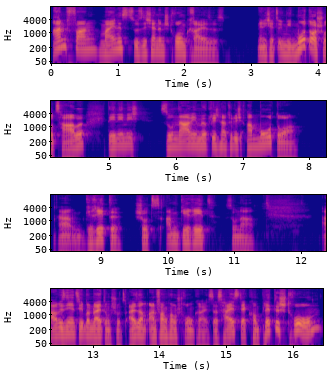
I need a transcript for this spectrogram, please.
Anfang meines zu sichernden Stromkreises. Wenn ich jetzt irgendwie einen Motorschutz habe, den nehme ich so nah wie möglich natürlich am Motor. Ja, Geräteschutz am Gerät so nah. Aber wir sind jetzt hier beim Leitungsschutz, also am Anfang vom Stromkreis. Das heißt, der komplette Strom,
